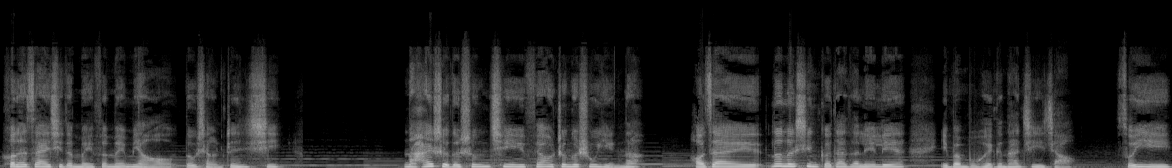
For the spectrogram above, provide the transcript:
和他在一起的每分每秒都想珍惜，哪还舍得生气，非要争个输赢呢？好在乐乐性格大大咧咧，一般不会跟他计较，所以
